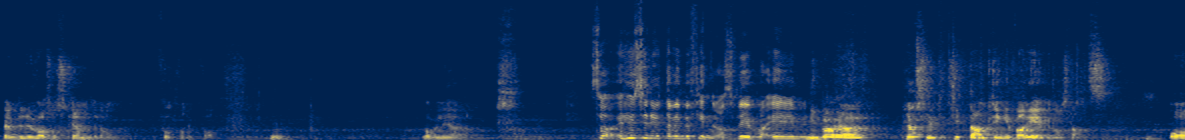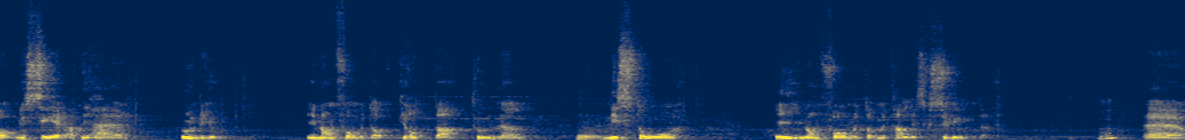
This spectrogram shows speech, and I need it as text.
vem det nu var som skrämde dem är fortfarande kvar. Vad vill ni göra? Så hur ser det ut där vi befinner oss? Vi, var- är, Ni börjar plötsligt titta omkring er. Var är vi någonstans? Och ni ser att ni är under jord. I någon form av grotta, tunnel. Ni står i någon form av metallisk cylinder. Eh,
